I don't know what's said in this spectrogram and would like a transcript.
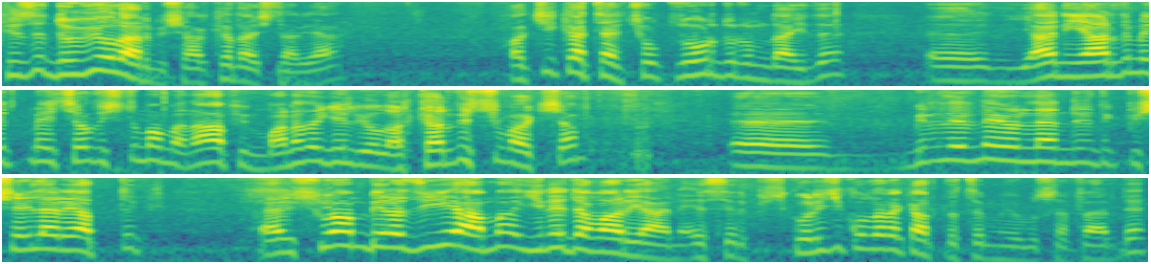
Kızı dövüyorlarmış arkadaşlar ya. Hakikaten çok zor durumdaydı. Ee, yani yardım etmeye çalıştım ama ne yapayım bana da geliyorlar kardeşim akşam. Ee, birilerine yönlendirdik bir şeyler yaptık. Yani şu an biraz iyi ama yine de var yani eseri. Psikolojik olarak atlatamıyor bu sefer de.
